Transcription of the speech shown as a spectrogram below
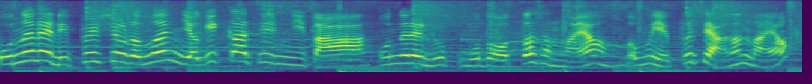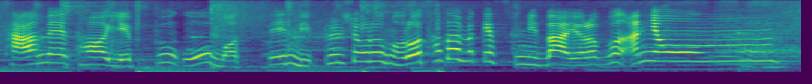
오늘의 리플 쇼룸은 여기까지입니다. 오늘의 룩 모두 어떠셨나요? 너무 예쁘지 않았나요? 다음에 더 예쁘고 멋진 리플 쇼룸으로 찾아뵙겠습니다. 여러분 안녕!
